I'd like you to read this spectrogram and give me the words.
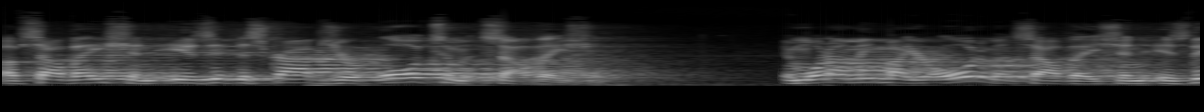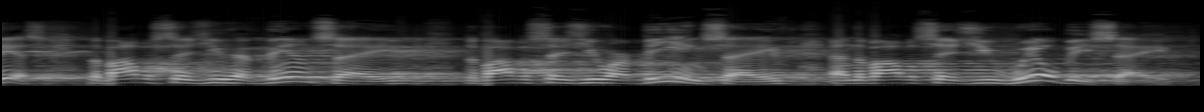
of salvation is it describes your ultimate salvation. And what I mean by your ultimate salvation is this the Bible says you have been saved, the Bible says you are being saved, and the Bible says you will be saved.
